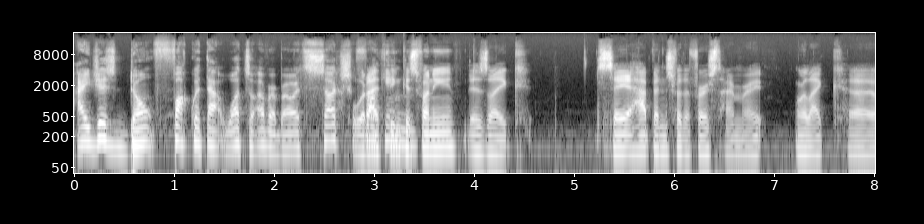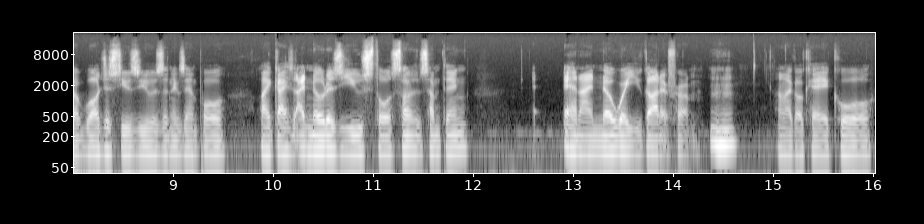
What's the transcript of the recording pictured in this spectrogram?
I just don't fuck with that whatsoever, bro. It's such What fucking, I think is funny is like, say it happens for the first time, right? Or like, uh, well, I'll just use you as an example. Like, I, I noticed you stole some, something and I know where you got it from. Mm-hmm. I'm like, okay, cool.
